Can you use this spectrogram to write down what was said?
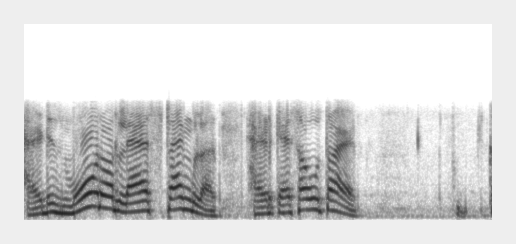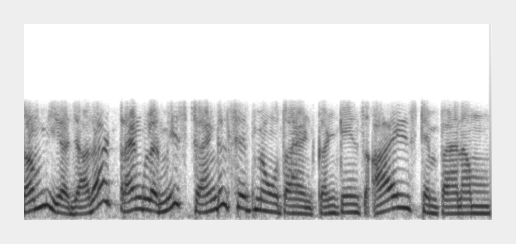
हेड इज़ मोर और लेस ट्रायंगुलर हेड कैसा होता है? कम या ज़्यादा ट्रायंगुलर मीन्स ट्रायंगल शेप में होता है and contains eyes tympanum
